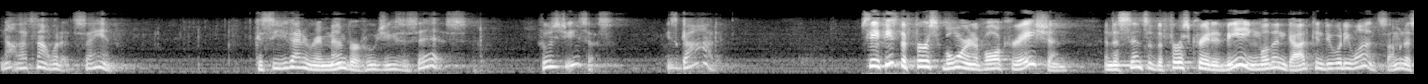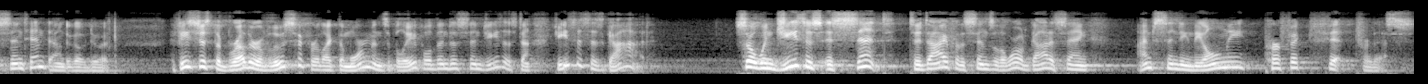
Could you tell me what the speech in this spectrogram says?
No, that's not what it's saying. Because, see, you got to remember who Jesus is. Who's Jesus? He's God. See, if he's the firstborn of all creation, in the sense of the first created being, well, then God can do what he wants. I'm going to send him down to go do it. If he's just the brother of Lucifer, like the Mormons believe, well, then just send Jesus down. Jesus is God. So when Jesus is sent to die for the sins of the world, God is saying, I'm sending the only perfect fit for this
